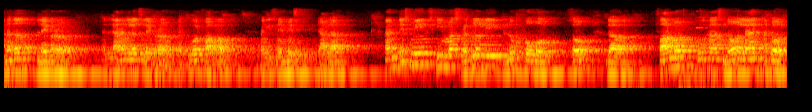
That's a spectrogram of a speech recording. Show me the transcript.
another laborer, a landless laborer, a poor farmer, and his name is Dala. And this means he must regularly look for work. So the farmer who has no land at all,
